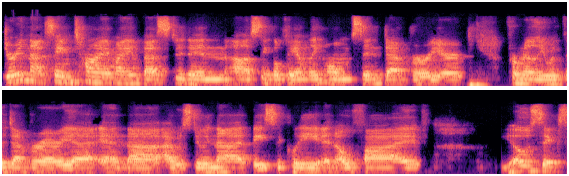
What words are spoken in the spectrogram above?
during that same time, I invested in uh, single family homes in Denver. You're familiar with the Denver area. And uh, I was doing that basically in 05. 06,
